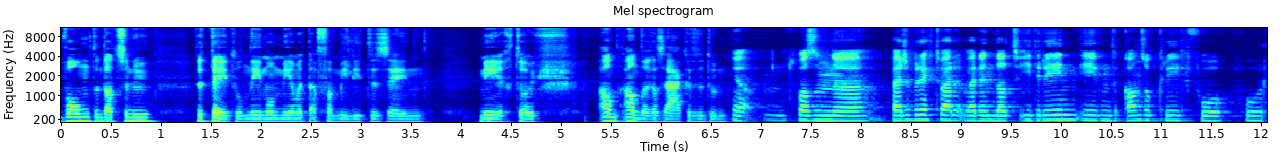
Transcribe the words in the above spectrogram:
vond en dat ze nu de tijd wil nemen om meer met haar familie te zijn, meer terug an- andere zaken te doen. Ja, het was een eh, persbericht waar, waarin dat iedereen even de kans ook kreeg voor, voor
